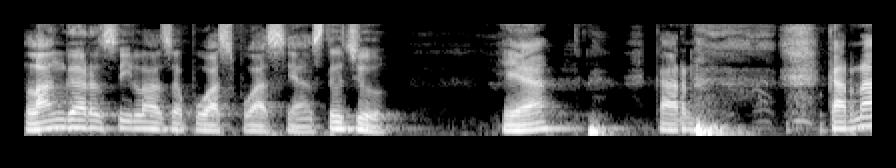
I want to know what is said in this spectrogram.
Langgar sila sepuas-puasnya. Setuju? Ya. Karena karena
